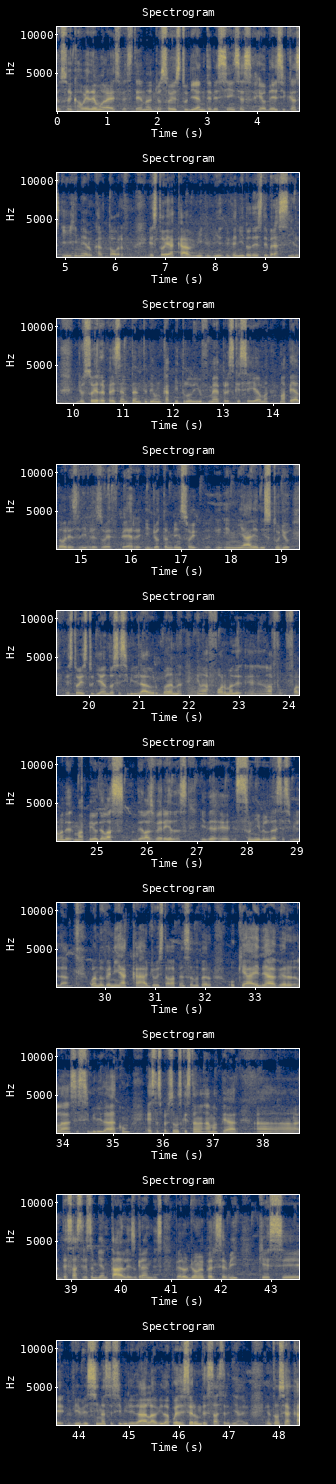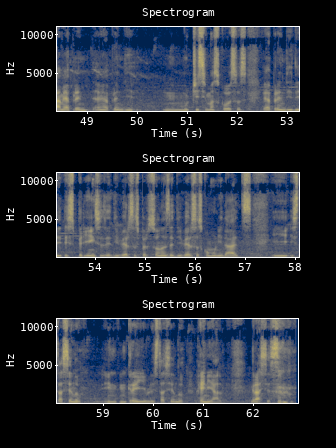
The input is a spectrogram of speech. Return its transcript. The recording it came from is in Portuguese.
Eu sou Cauê de Moraes Vestena, eu sou estudante de Ciências Geodésicas e engenheiro cartógrafo. Estou aqui venido desde Brasil. Eu sou representante de um capítulo de UFMAPers que se chama Mapeadores Livres UFPR e eu também sou, em minha área de estudo, estou estudando acessibilidade urbana na forma de, na forma de mapeio de las, de las veredas e de, de, seu nível de acessibilidade. Quando venia cá, eu estava pensando, pero o que há de haver a acessibilidade com estas pessoas que estão a mapear uh, desastres ambientais grandes? Pero eu me percebi que se vive sem acessibilidade, a vida pode ser um desastre diário. Então, acá me aprendi, me aprendi muitíssimas coisas, eu aprendi de experiências de diversas pessoas de diversas comunidades e está sendo increíble, está sendo genial. Gracias.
